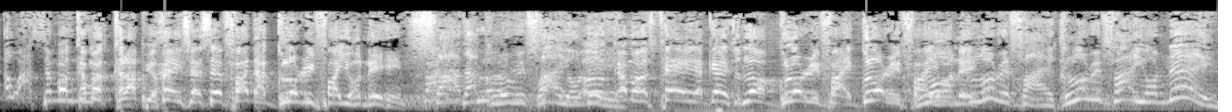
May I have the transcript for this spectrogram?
ɛwɔ asɛm no Oh, come mu on, clap your hands and say, Father, glorify your name. Father, glorify your name Oh, name. come on, say it again. Lord, glorify, glorify your name. glorify, glorify your name.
